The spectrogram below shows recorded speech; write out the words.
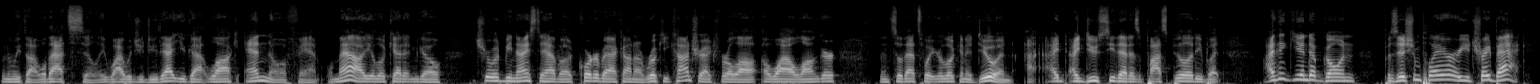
And then we thought, well, that's silly. Why would you do that? You got Lock and Noah Fant. Well, now you look at it and go, it sure would be nice to have a quarterback on a rookie contract for a, lo- a while longer. And so that's what you're looking at doing. I, I, I do see that as a possibility, but I think you end up going position player or you trade back.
